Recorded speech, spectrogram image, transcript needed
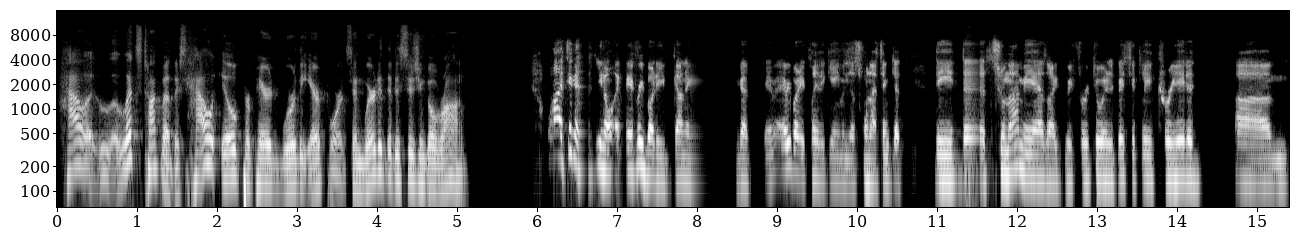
How, let's talk about this. How ill prepared were the airports and where did the decision go wrong? Well, I think you know everybody kind of got everybody played a game in this one. I think that the the tsunami, as I refer to it, basically created um,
